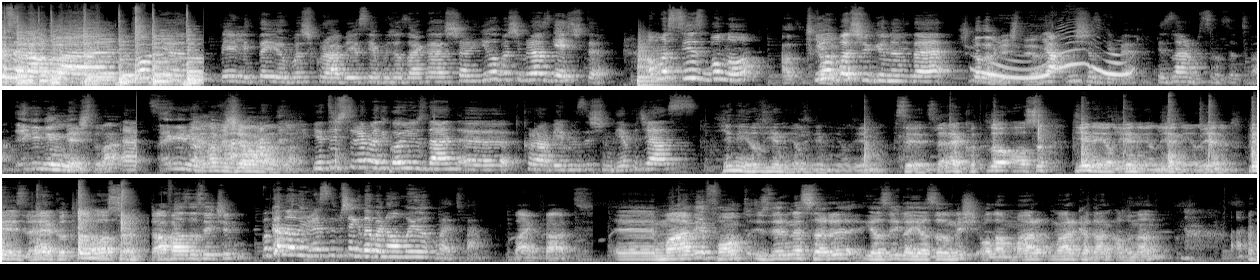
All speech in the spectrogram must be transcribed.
Herkese selamlar. Bugün birlikte yılbaşı kurabiyesi yapacağız arkadaşlar. Yılbaşı biraz geçti. Ama siz bunu Az- Şu kadar, yılbaşı gününde şu kadar geçti ya. yapmışız gibi. İzler misiniz lütfen? İki gün geçti lan. Evet. İki gün lan bir şey olmaz lan. Yetiştiremedik o yüzden e, kurabiyemizi şimdi yapacağız. Yeni yıl, yeni yıl, yeni yıl, yeni yıl. Sizlere kutlu olsun. Yeni yıl, yeni yıl, yeni yıl, yeni yıl. Bizlere kutlu olsun. Daha fazlası için Bu kanala ücretsiz bir şekilde abone olmayı unutma lütfen. like that. Ee, mavi font üzerine sarı yazıyla yazılmış olan mar- markadan alınan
